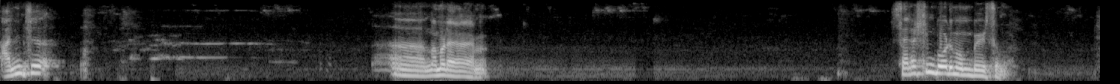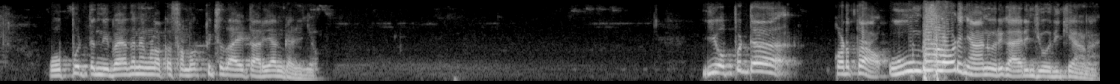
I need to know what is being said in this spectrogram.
അഞ്ച് നമ്മുടെ സെലക്ഷൻ ബോർഡ് മെമ്പേഴ്സും ഒപ്പിട്ട് നിവേദനങ്ങളൊക്കെ സമർപ്പിച്ചതായിട്ട് അറിയാൻ കഴിഞ്ഞു. ഈ ഒപ്പിട്ട് കൊടുത്ത ഊമ്പികളോട് ഞാൻ ഒരു കാര്യം ചോദിക്കുകയാണ്.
